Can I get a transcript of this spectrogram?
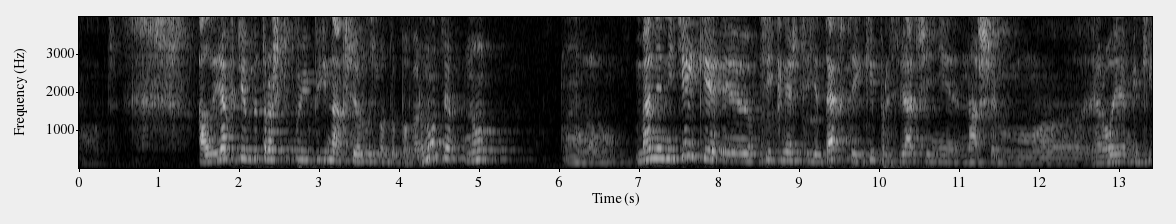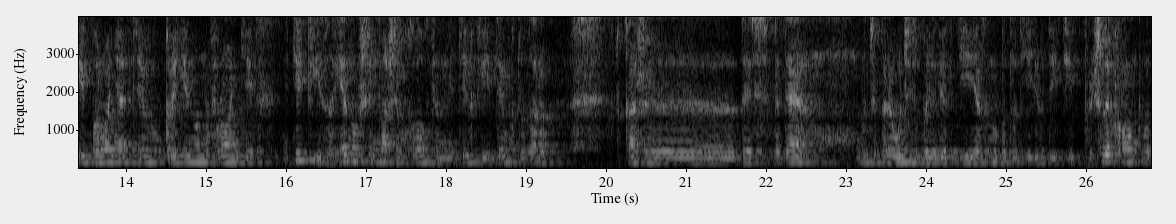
От. Але я хотів би трошки інакше русло то повернути. Ну, у мене не тільки е, в цій книжці є тексти, які присвячені нашим е, героям, які боронять Україну на фронті, не тільки і загинувшим нашим хлопцям, не тільки і тим, хто зараз, каже, е, десь веде, бере участь в бойових діях, ну бо тут є люди, які пройшли фронт, от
